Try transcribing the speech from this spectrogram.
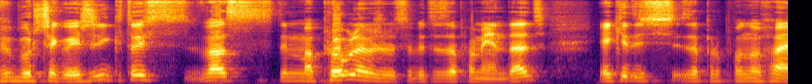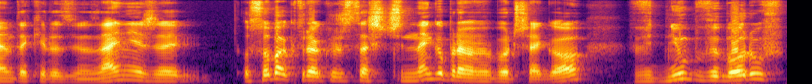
wyborczego. Jeżeli ktoś z Was z tym ma problem, żeby sobie to zapamiętać, ja kiedyś zaproponowałem takie rozwiązanie, że osoba, która korzysta z czynnego prawa wyborczego, w dniu wyborów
